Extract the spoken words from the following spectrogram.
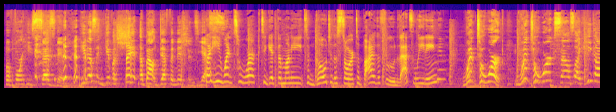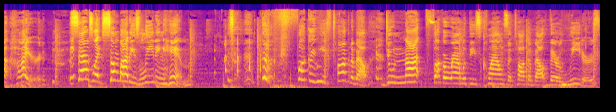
before he says them. he doesn't give a shit about definitions. Yes. But he went to work to get the money to go to the store to buy the food. That's leading. went to work. Went to work sounds like he got hired. sounds like somebody's leading him. the fuck are you he's talking about? Do not fuck around with these clowns that talk about their leaders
